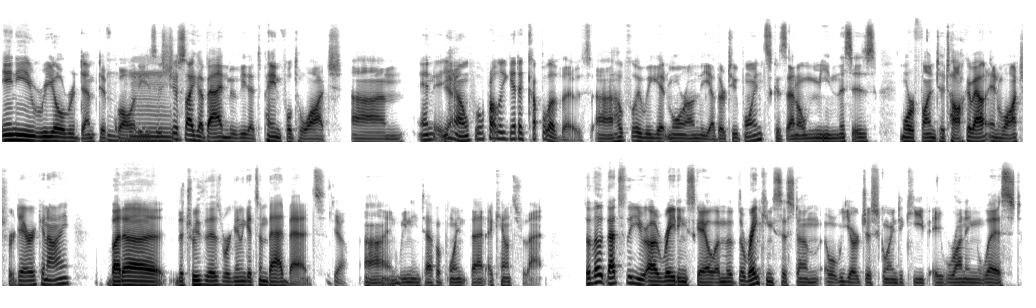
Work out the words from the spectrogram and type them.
any real redemptive qualities. It's Mhm. just like a bad movie that's painful to watch. Um, and you know we'll probably get a couple of those. Uh, hopefully we get more on the other two points because that'll mean this is more fun to talk about and watch for Derek and I. But uh, the truth is, we're gonna get some bad bads. Yeah. Uh, and we need to have a point that accounts for that. So tho- that's the uh, rating scale and the, the ranking system. uh, We are just going to keep a running list,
